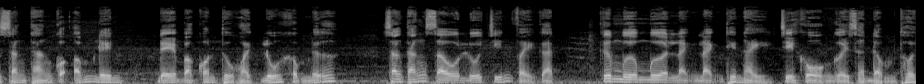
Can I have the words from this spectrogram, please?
sang tháng có ấm lên Để bà con thu hoạch lúa không nữa. Sang tháng sau lúa chín phải gặt, Cứ mưa mưa lạnh lạnh thế này Chỉ khổ người ra đồng thôi.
